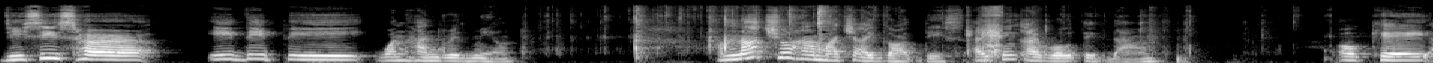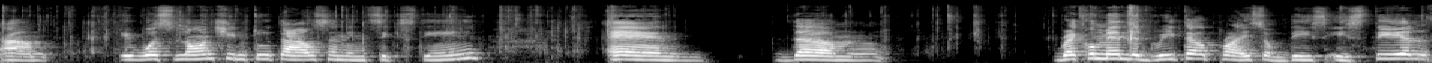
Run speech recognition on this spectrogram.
This is her EDP 100 ml. I'm not sure how much I got this. I think I wrote it down. Okay, um, it was launched in 2016 and the um, recommended retail price of this is still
